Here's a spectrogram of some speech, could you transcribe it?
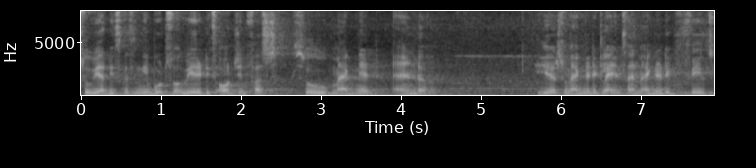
so we are discussing about so where it is origin first so magnet and here so magnetic lines and magnetic fields.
